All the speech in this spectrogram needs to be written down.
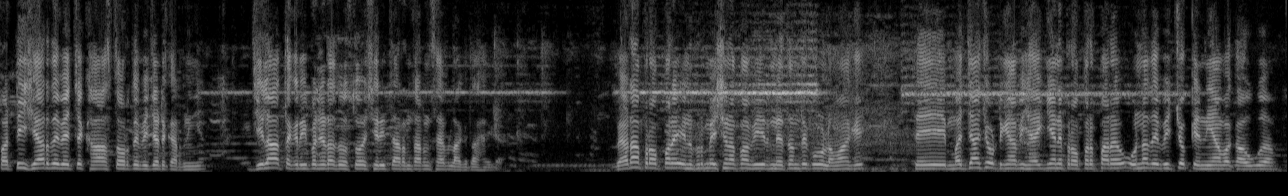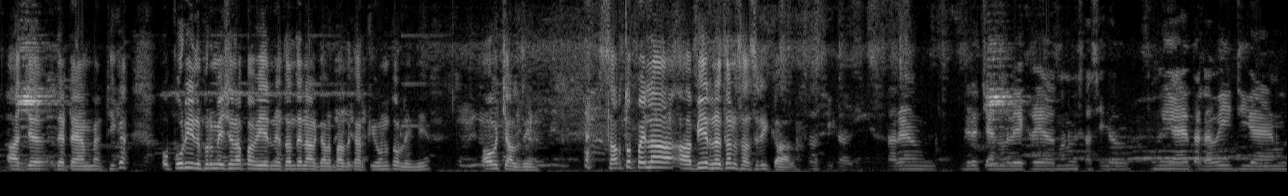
ਪੱਟੀ ਸ਼ਹਿਰ ਦੇ ਵਿੱਚ ਖਾਸ ਤੌਰ ਤੇ ਵਿਜ਼ਿਟ ਕਰਨੀ ਆ। ਜ਼ਿਲ੍ਹਾ ਤਕਰੀਬਨ ਜਿਹੜਾ ਦੋਸਤੋ ਸ਼੍ਰੀ ਤਰਨਤਾਰਨ ਸਾਹਿਬ ਲੱਗਦਾ ਹੈਗਾ। ਵਹਿੜਾਂ ਪ੍ਰੋਪਰ ਇਨਫੋਰਮੇਸ਼ਨ ਆਪਾਂ ਵੀਰ ਨਿਤਨ ਦੇ ਕੋਲ ਲਵਾਂਗੇ। ਤੇ ਮੱਝਾਂ ਝੋਟੀਆਂ ਵੀ ਹੈਗੀਆਂ ਨੇ ਪ੍ਰੋਪਰ ਪਰ ਉਹਨਾਂ ਦੇ ਵਿੱਚੋਂ ਕਿੰਨੀਆਂ ਵਕਾਊ ਆ ਅੱਜ ਦੇ ਟਾਈਮ ਠੀਕ ਆ? ਉਹ ਪੂਰੀ ਇਨਫੋਰਮੇਸ਼ਨ ਆਪਾਂ ਵੀਰ ਨਿਤਨ ਦੇ ਨਾਲ ਗੱਲਬਾਤ ਕਰਕੇ ਉਹਨਾਂ ਤੋਂ ਲੈਂਦੇ ਆ ਆਓ ਚੱਲਦੇ ਆ ਸਭ ਤੋਂ ਪਹਿਲਾਂ ਵੀਰ ਨਿਤਨ ਸਤਿ ਸ੍ਰੀ ਅਕਾਲ। ਸਤਿ ਸ਼੍ਰੀ ਅਕਾਲ ਜੀ। ਸਾਰਿਆਂ ਨੂੰ ਜਿਹੜੇ ਚੈਨਲ ਵੇਖ ਰਹੇ ਆ ਉਹਨਾਂ ਨੂੰ ਸਤਿ ਸ਼੍ਰੀ ਅਕਾਲ। ਤੁਸੀਂ ਆਏ ਤੁਹਾਡਾ ਵੀ ਜੀ ਆਇਆਂ ਨੂੰ।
